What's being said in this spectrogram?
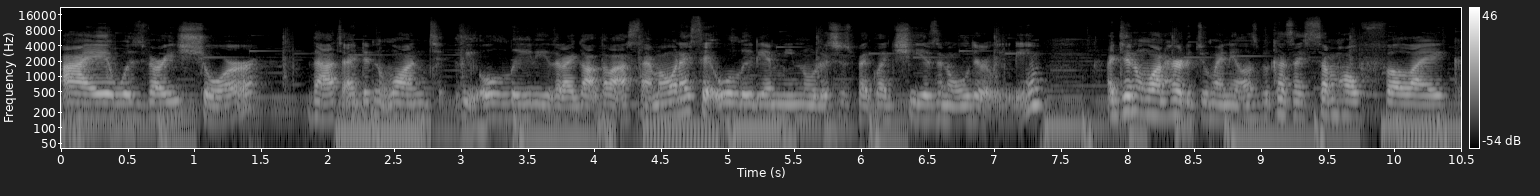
I was very sure that I didn't want the old lady that I got the last time. And when I say old lady, I mean no disrespect, like she is an older lady. I didn't want her to do my nails because I somehow feel like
